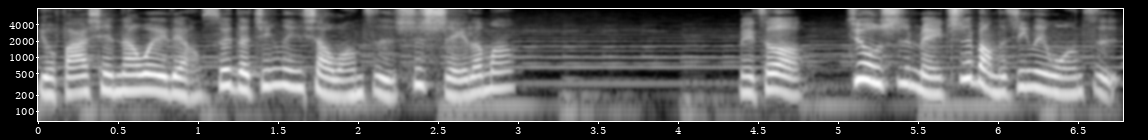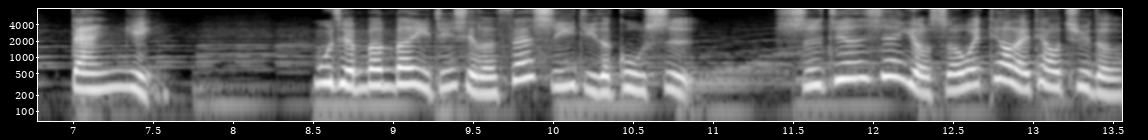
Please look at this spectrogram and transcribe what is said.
有发现那位两岁的精灵小王子是谁了吗？没错，就是没翅膀的精灵王子丹影。目前奔奔已经写了三十一集的故事，时间线有时候会跳来跳去的。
